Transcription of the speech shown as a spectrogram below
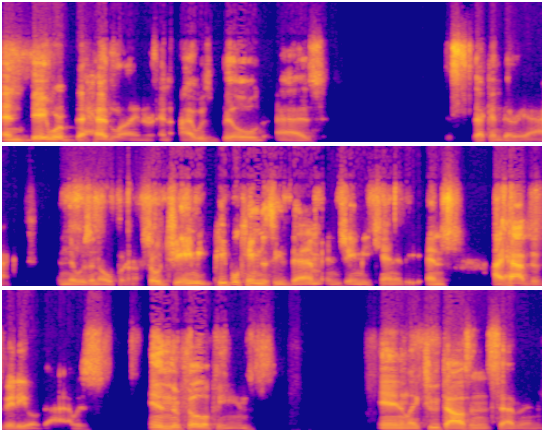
and they were the headliner and i was billed as the secondary act and there was an opener. So jamie people came to see them and jamie kennedy and i have the video of that. I was in the philippines in like 2007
